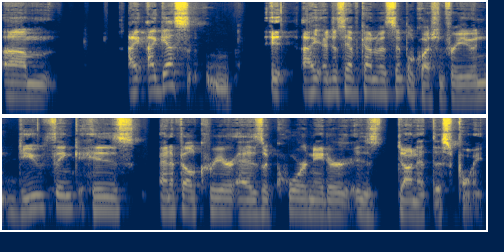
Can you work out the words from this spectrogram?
Um, I, I guess it, I, I just have kind of a simple question for you. And do you think his NFL career as a coordinator is done at this point?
